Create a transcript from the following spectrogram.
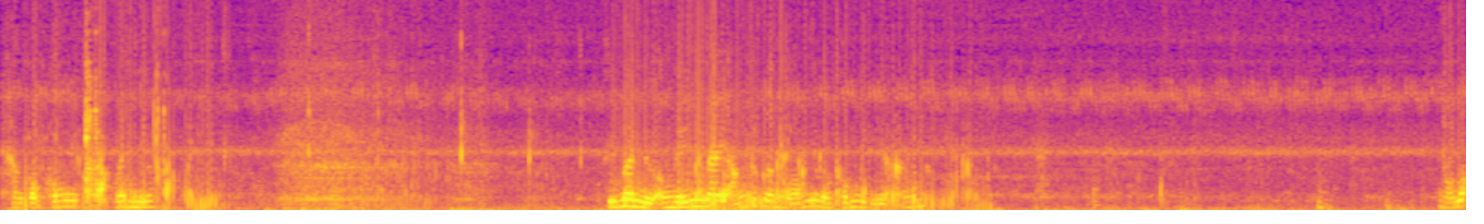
hàng còn không khác bao nhiêu khi mà nướng lên nay ăn rất là ngon nhưng mà không được ăn ngon quá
